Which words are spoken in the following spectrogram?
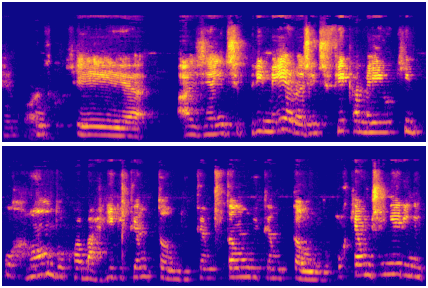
Concordo. Porque a gente, primeiro, a gente fica meio que empurrando com a barriga e tentando, tentando e tentando, porque é um dinheirinho.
